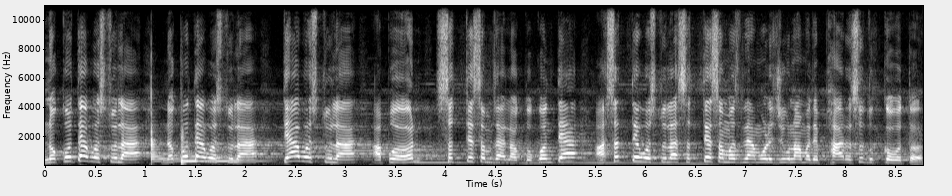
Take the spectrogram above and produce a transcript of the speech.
नको त्या वस्तूला नको त्या वस्तूला त्या वस्तूला आपण सत्य समजायला लागतो. कोणत्या? असत्य वस्तूला सत्य समजल्यामुळे जीवनामध्ये फार असं दुःख होतं.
